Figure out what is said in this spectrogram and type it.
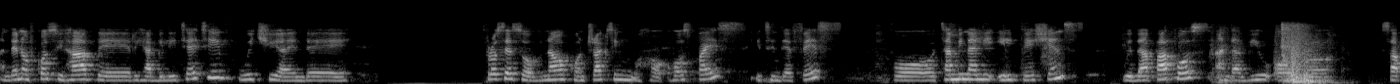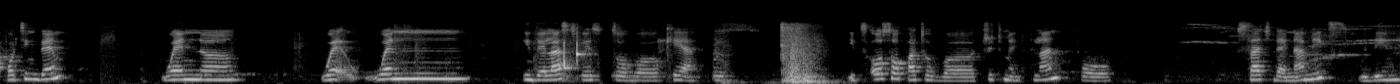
And then, of course, we have the rehabilitative, which we are in the process of now contracting hospice. It's in the phase for terminally ill patients with a purpose and a view of uh, supporting them when uh, when when in the last phase of uh, care because it's also part of a treatment plan for such dynamics within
